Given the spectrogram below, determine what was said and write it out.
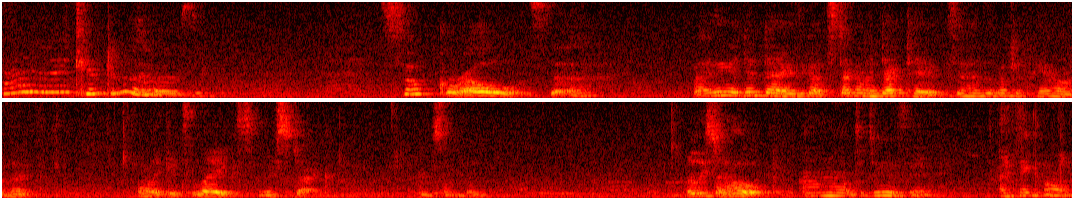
I can't do this. It's so gross. But I as it got stuck on the duct tape because it has a bunch of hair on it. Or like its legs are stuck or something. At least I hope. I don't know what to do with it. I think I'll,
